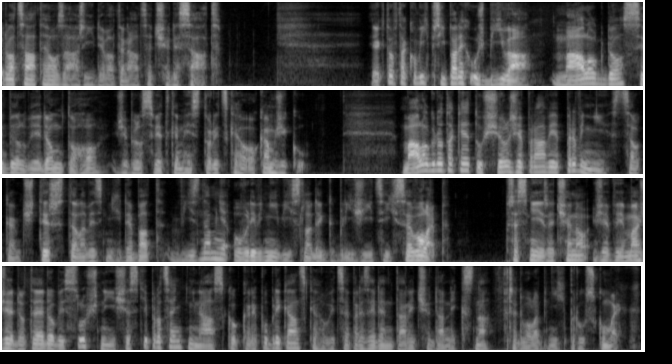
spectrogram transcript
26. září 1960. Jak to v takových případech už bývá, málo kdo si byl vědom toho, že byl svědkem historického okamžiku. Málo kdo také tušil, že právě první z celkem čtyř televizních debat významně ovlivní výsledek blížících se voleb – Přesněji řečeno, že vymaže do té doby slušný 6% náskok republikánského viceprezidenta Richarda Nixona v předvolebních průzkumech.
